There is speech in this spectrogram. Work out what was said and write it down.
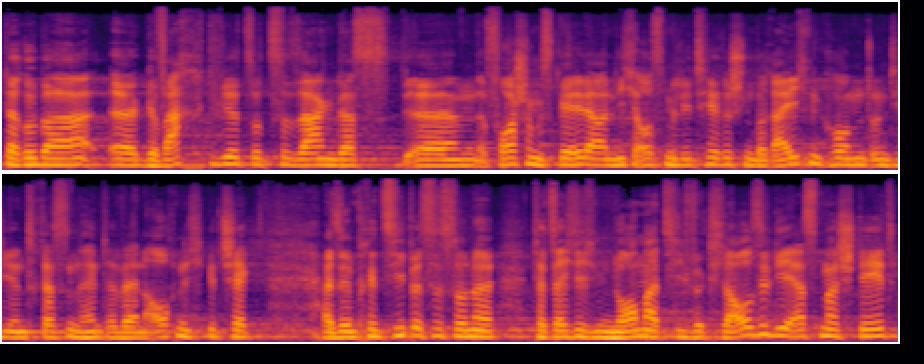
darüber äh, gewacht wird, sozusagen, dass äh, Forschungsgelder nicht aus militärischen Bereichen kommt und die Interessen dahinter werden auch nicht gecheckt. Also im Prinzip ist es so eine tatsächlich normative Klausel, die erstmal steht.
